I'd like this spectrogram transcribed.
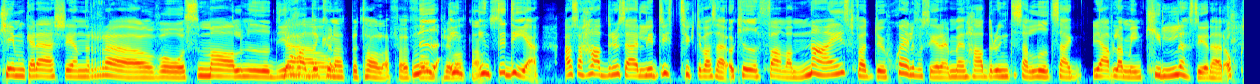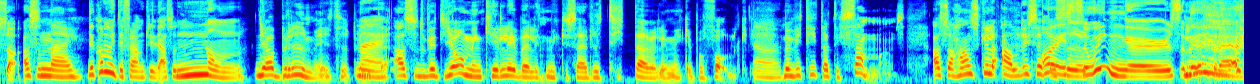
Kim Kardashian röv och smal midja. Jag hade och... kunnat betala för få Nej, privatdans. inte det. Alltså hade du så här legit tyckt det var så här okej fan vad nice för att du själv får se det men hade du inte så här lite så här jävla min kille ser det här också. Alltså nej, Det kommer inte fram till alltså någon. jag bryr mig typ Nej. inte. Alltså du vet jag och min kille är väldigt mycket så här, vi tittar väldigt mycket på folk. Ja. Men vi tittar tillsammans. Alltså han skulle aldrig sätta Oj sig och, swingers eller det?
